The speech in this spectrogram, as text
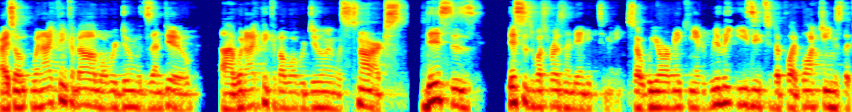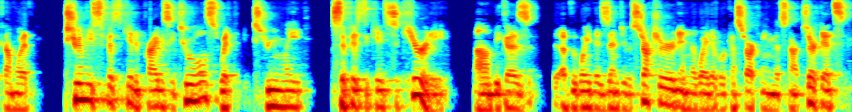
Right. So when I think about what we're doing with Zendoo, uh, when I think about what we're doing with Snarks, this is this is what's resonating to me. So we are making it really easy to deploy blockchains that come with extremely sophisticated privacy tools with extremely sophisticated security um, because of the way that Zendoo is structured and the way that we're constructing the Snark circuits.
